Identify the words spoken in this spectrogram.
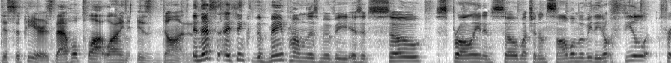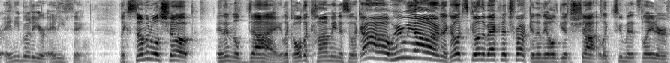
disappears that whole plot line is done And that's I think the main problem with this movie is it's so sprawling and so much an ensemble movie that you don't feel for anybody or anything. Like someone will show up and then they'll die. Like all the communists are like, "Oh, here we are," and like, "Oh, let's go in the back of the truck," and then they all get shot like two minutes later.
